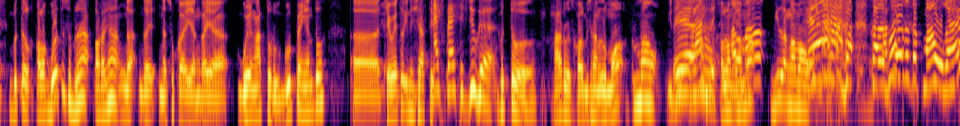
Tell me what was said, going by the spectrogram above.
Betul. Kalau gue tuh sebenarnya orangnya nggak nggak nggak suka yang kayak gue yang ngatur. Gue pengen tuh eh, cewek tuh inisiatif. Ekspresif juga. Betul. Harus. Kalau misalkan lu mau, mau gitu. Iya. Kalau nggak mau, bilang nggak mau. Kalau gue tetap mau kan.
